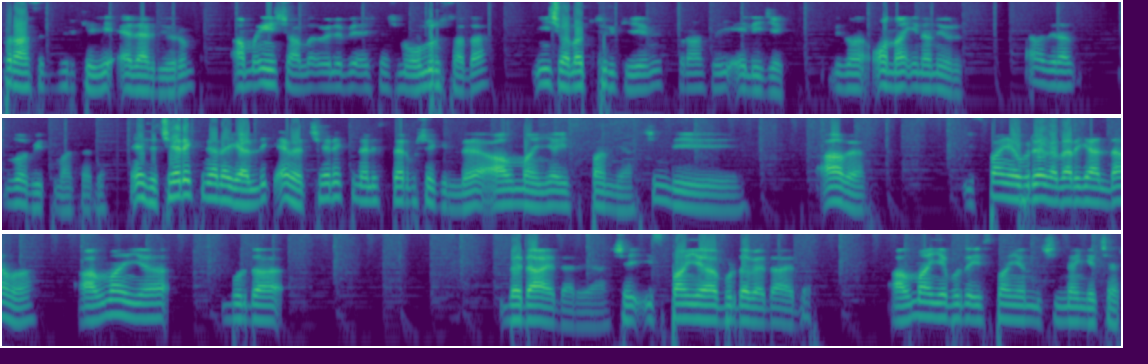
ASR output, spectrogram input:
Fransa Türkiye'yi eler diyorum. Ama inşallah öyle bir eşleşme olursa da inşallah Türkiye'miz Fransa'yı eleyecek. Biz ona, ona inanıyoruz. Ama biraz zor bir ihtimal tabi. Neyse çeyrek finale geldik. Evet çeyrek finalistler bu şekilde. Almanya, İspanya. Şimdi abi İspanya buraya kadar geldi ama Almanya burada veda eder ya. Şey İspanya burada veda eder. Almanya burada İspanya'nın içinden geçer.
